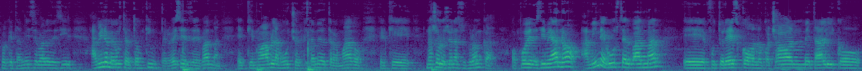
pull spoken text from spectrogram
Porque también se vale decir, a mí no me gusta el Tom King, pero ese es el Batman, el que no habla mucho, el que está medio traumado, el que no soluciona sus broncas. O puedes decirme, ah, no, a mí me gusta el Batman eh, futuresco, locochón, metálico,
